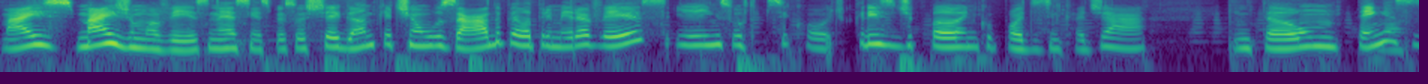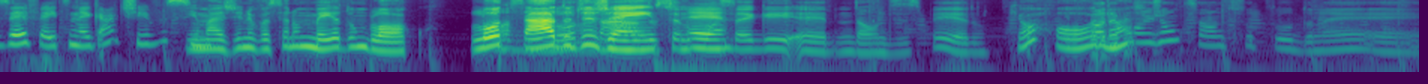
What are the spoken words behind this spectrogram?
mais, mais de uma vez, né? Assim, as pessoas chegando que tinham usado pela primeira vez e em surto psicótico. Crise de pânico pode desencadear. Então, tem Nossa. esses efeitos negativos, sim. Imagine você no meio de um bloco, lotado de Lotado, gente. Você não É. consegue é, dar um desespero. Que horror, Fora a conjunção disso tudo, né? É,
